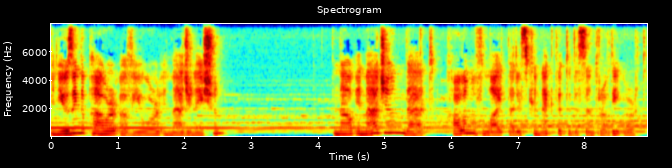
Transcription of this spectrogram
And using the power of your imagination, now imagine that column of light that is connected to the center of the earth.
